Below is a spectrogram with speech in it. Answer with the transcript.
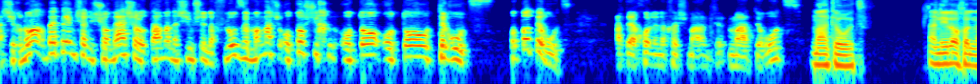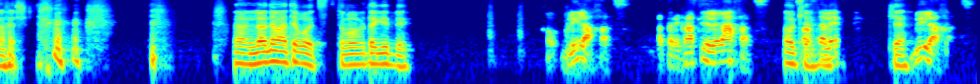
השכנוע הרבה פעמים שאני שומע של אותם אנשים שנפלו זה ממש אותו, שכ... אותו, אותו תירוץ, אותו תירוץ. אתה יכול לנחש מה, מה התירוץ? מה התירוץ? אני לא יכול לנחש. לא, אני לא יודע מה התירוץ, תבוא ותגיד לי. בלי לחץ. אתה נכנס לי ללחץ. אוקיי. שמת לב? כן. בלי לחץ.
